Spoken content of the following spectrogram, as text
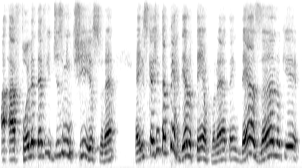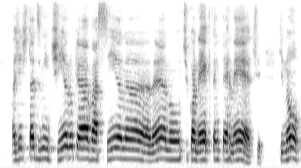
A, Folha teve que desmentir isso, né? É isso que a gente está perdendo tempo, né? Tem 10 anos que a gente está desmentindo que a vacina né, não te conecta à internet, que não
